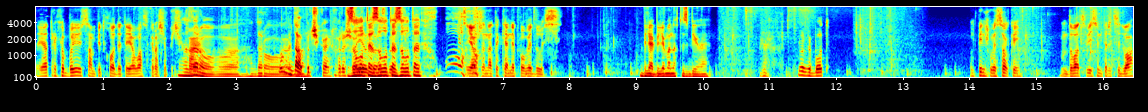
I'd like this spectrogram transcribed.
Та Я трохи боюсь сам підходити, я вас краще почекаю. Здорово, здорово. Ну, Вадим. да, почекай, хорошо. я Золоте, зараз золоте, без- золоте. О! Я вже на таке не поведусь. Бля, біля мене хтось бігає. Може бот. Пінг високий. 28-32.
